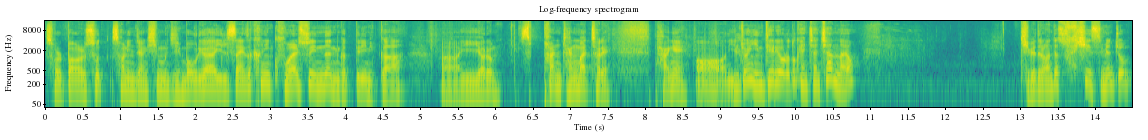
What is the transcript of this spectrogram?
솔방울, 숯, 선인장, 신문지. 뭐 우리가 일상에서 흔히 구할 수 있는 것들이니까 아, 이 여름 습한 장마철에 방에 어, 일종의 인테리어로도 괜찮지 않나요? 집에 들어갔는데 숯이 있으면 좀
